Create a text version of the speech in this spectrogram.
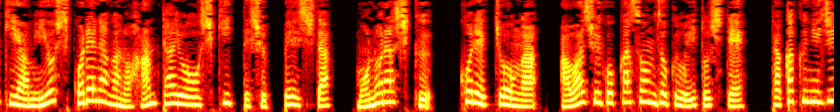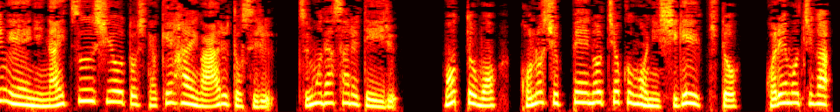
幸や三好これ長の反対を押し切って出兵したものらしく、これ長が、淡守五家存続を意図して、高国陣営に内通しようとした気配があるとする、積も出されている。もっとも、この出兵の直後に重幸と、これ持ちが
